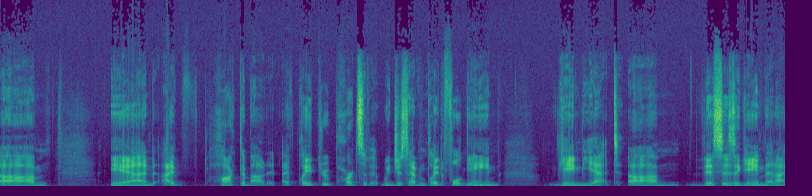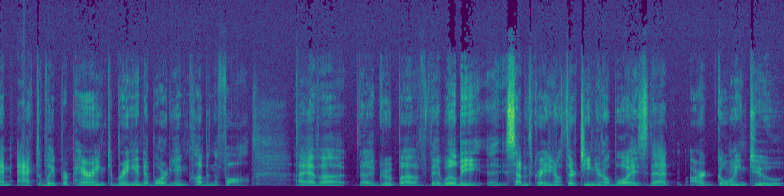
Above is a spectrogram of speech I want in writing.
um, and I've talked about it. I've played through parts of it. We just haven't played a full game game yet. Um, this is a game that I'm actively preparing to bring into Board Game Club in the fall. I have a, a group of they will be uh, seventh grade, you know, thirteen year old boys that are going to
